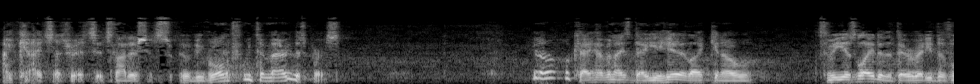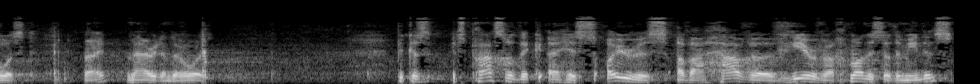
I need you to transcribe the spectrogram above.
I can't, it's, it's, it's not, it's, it would be wrong for me to marry this person. You know, okay, have a nice day. You hear like, you know, three years later that they're already divorced, right? Married and divorced. Because it's possible that uh, his iris of ahava, of rachmanis, of the midas,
